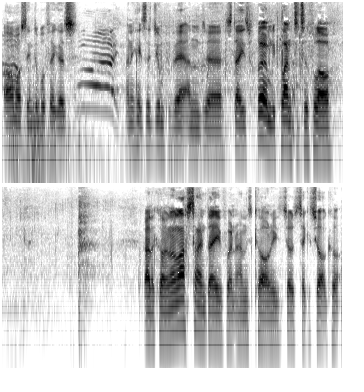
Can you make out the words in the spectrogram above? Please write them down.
almost in double figures. And he hits the jump a bit and uh, stays firmly planted to the floor around the corner. And the last time Dave went around this corner, he chose to take a shortcut,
